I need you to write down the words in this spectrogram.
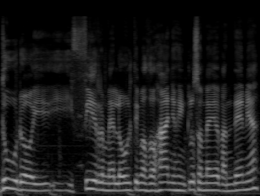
duro y, firme los últimos dos años, incluso en medio de pandemia,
